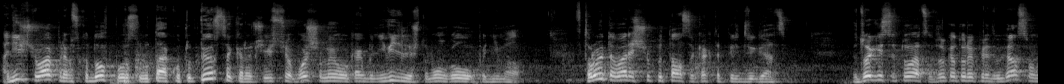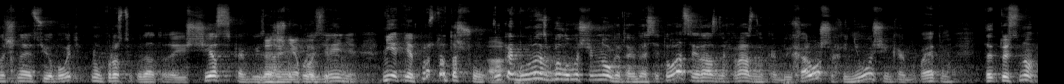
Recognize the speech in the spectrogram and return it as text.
Один чувак прям с ходов просто вот так вот уперся, короче, и все. Больше мы его как бы не видели, чтобы он голову поднимал. Второй товарищ еще пытался как-то передвигаться. В итоге ситуация, тот, который передвигался, он начинает съебывать, ну, просто куда-то исчез, как бы из Даже нашего не поля зрения. Нет, нет, просто отошел. Ну, как бы у нас было очень много тогда ситуаций разных, разных, как бы и хороших, и не очень, как бы, поэтому, то, то есть, ну,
